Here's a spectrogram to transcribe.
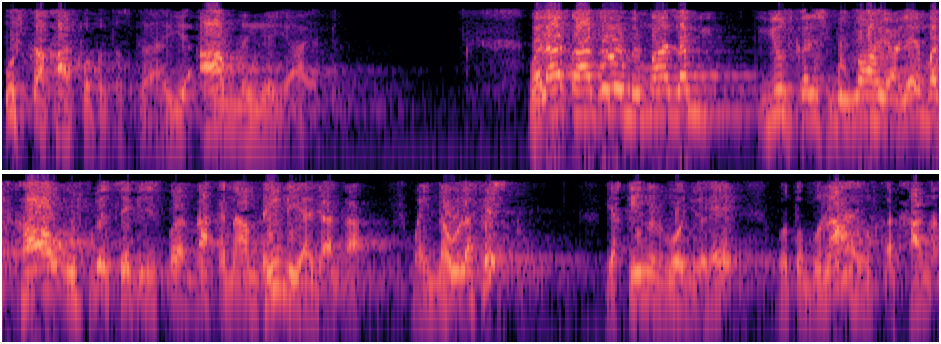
اس کا خاص طور پر تذکرہ ہے، یہ عام نہیں ہے یہ آیت۔ ولا تاغل مما لم یوز کر اسم اللہ علیہ مت کھاؤ اس میں سے کہ جس پر اللہ کا نام نہیں لیا جاتا۔ بھائی نول فسق یقیناً وہ جو ہے، وہ تو گناہ ہے، اس کا کھانا۔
